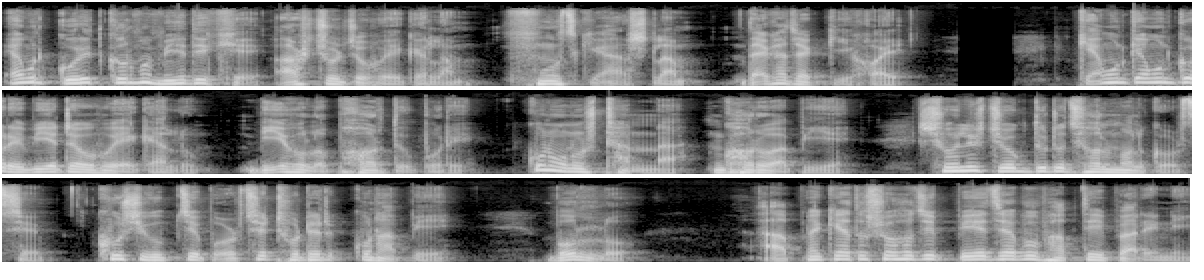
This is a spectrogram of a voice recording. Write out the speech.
এমন করিতকর্ম মেয়ে দেখে আশ্চর্য হয়ে গেলাম। মুচকে আসলাম দেখা যাক কি হয়। কেমন কেমন করে বিয়েটাও হয়ে গেল। বিয়ে হলো ভর দুপুরে। কোনো অনুষ্ঠান না, ঘরোয়া বিয়ে। শৈলের চোখ দুটো ঝলমল করছে। খুশি উপচে পড়ছে ঠোঁটের কোনা পেয়ে বলল, আপনাকে এত সহজে পেয়ে যাব ভাবতেই পারিনি।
